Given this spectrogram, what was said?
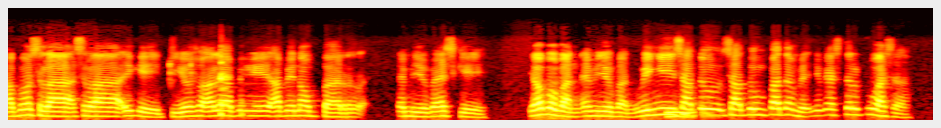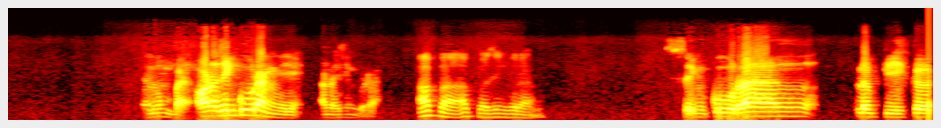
Apa setelah setelah iki Dio soalnya api api nobar MU PSG. Ya apa ban MU ban? Wingi satu satu empat ambek Newcastle puas ah. Numpak. Ono sing kurang ya, ono sing kurang. Apa apa sing kurang? Sing kurang lebih ke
